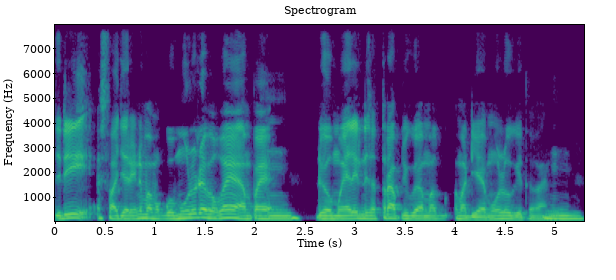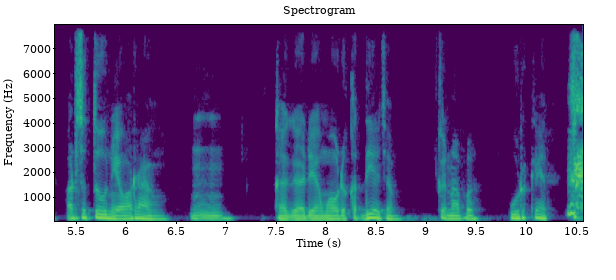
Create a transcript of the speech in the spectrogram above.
Jadi Fajar ini sama gue mulu deh pokoknya Sampai Hmm. diomelin disetrap juga sama, sama dia mulu gitu kan. Hmm. Ada satu nih orang. Hmm. Kagak ada yang mau deket dia Cam. Kenapa? Burket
